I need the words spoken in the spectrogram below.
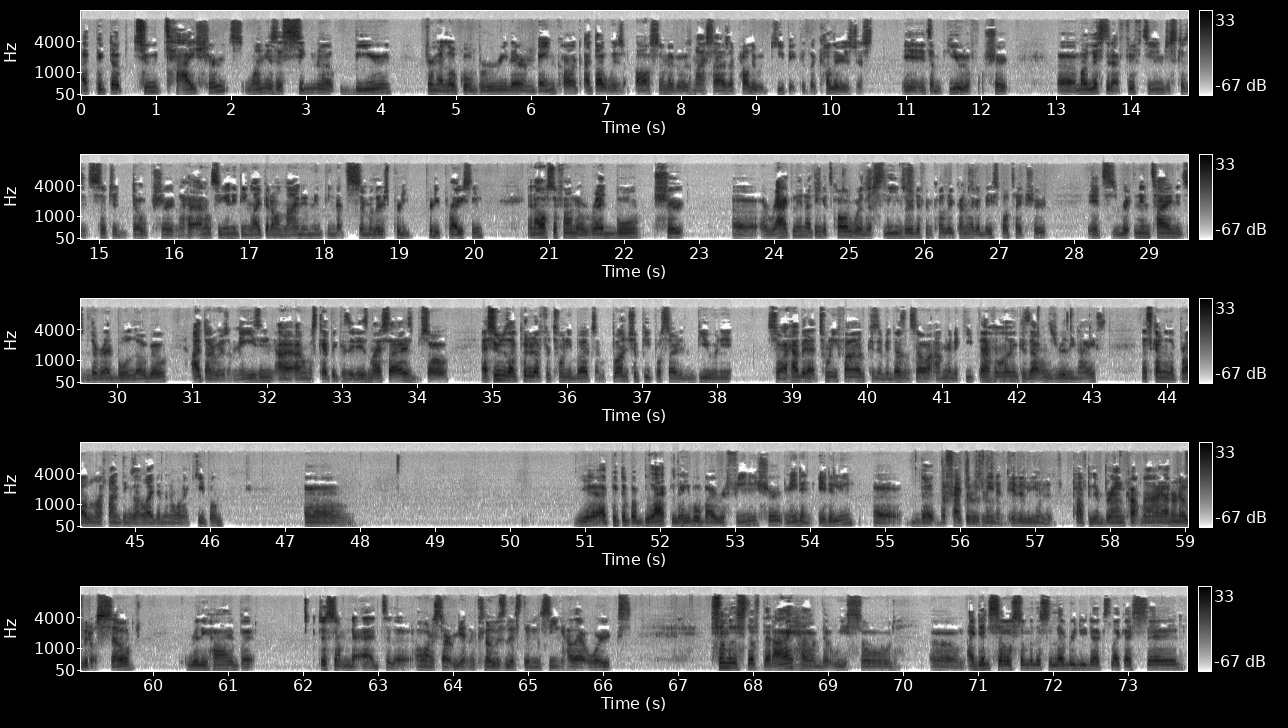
I picked up two Thai shirts. One is a Singha beer from a local brewery there in Bangkok. I thought was awesome. If it was my size, I probably would keep it because the color is just it's a beautiful shirt. Um, I listed at 15 just because it's such a dope shirt, and I, I don't see anything like it online. And anything that's similar is pretty pretty pricey. And I also found a Red Bull shirt, uh, a raglan I think it's called, where the sleeves are a different color, kind of like a baseball type shirt. It's written in Thai and it's the Red Bull logo. I thought it was amazing. I, I almost kept it because it is my size. So as soon as I put it up for 20 bucks, a bunch of people started viewing it. So I have it at 25 because if it doesn't sell, I'm going to keep that one because that one's really nice. That's kind of the problem. I find things I like and then I want to keep them. Um, Yeah, I picked up a black label by Ruffini shirt made in Italy. Uh, the the fact that it was made in Italy and a popular brand caught my eye. I don't know if it'll sell really high, but just something to add to the. I want to start getting clothes listed and seeing how that works. Some of the stuff that I have that we sold, um, I did sell some of the celebrity decks, like I said.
